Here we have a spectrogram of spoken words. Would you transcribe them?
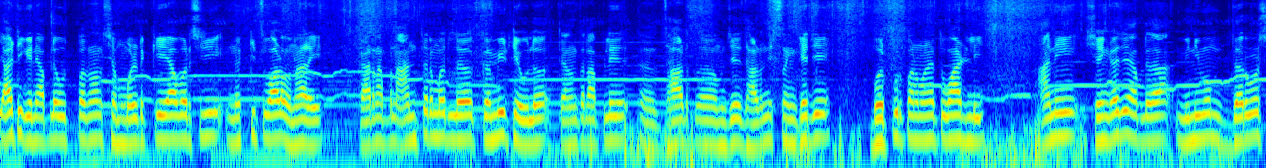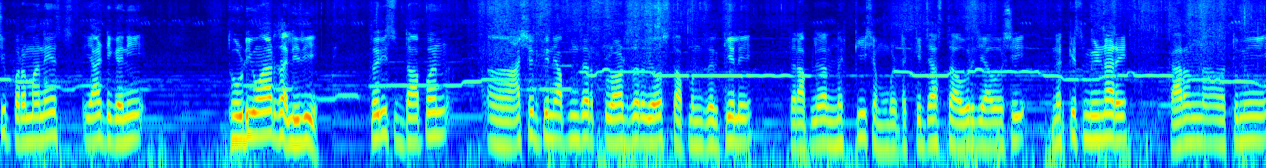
या ठिकाणी आपल्या उत्पादनात शंभर टक्के यावर्षी नक्कीच वाढ होणार आहे. कारण आपण अंतरमधलं कमी ठेवलं त्यानंतर आपले झाड म्हणजे झाडांची संख्या जे भरपूर प्रमाणात वाढली आणि शेंगाचे आपल्याला मिनिमम दरवर्षीप्रमाणेच या ठिकाणी थोडी वाढ झालेली तरीसुद्धा आपण अ, अशा रीतीने आपण जर प्लॉट जर व्यवस्थापन जर केले तर आपल्याला नक्की शंभर टक्के जास्त आवरेज यावर्षी नक्कीच मिळणार आहे. कारण तुम्ही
